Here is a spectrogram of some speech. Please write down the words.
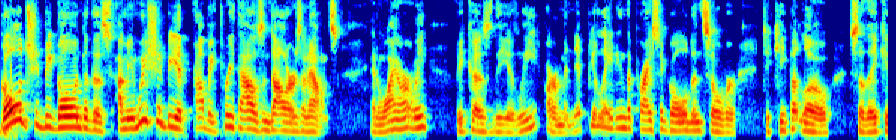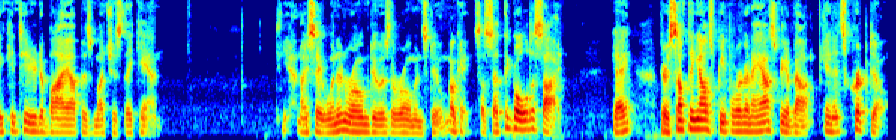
Gold should be going to this. I mean, we should be at probably $3,000 an ounce. And why aren't we? Because the elite are manipulating the price of gold and silver to keep it low so they can continue to buy up as much as they can. Yeah, and I say, when in Rome, do as the Romans do. Okay, so set the gold aside. Okay, there's something else people are going to ask me about, and it's crypto.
